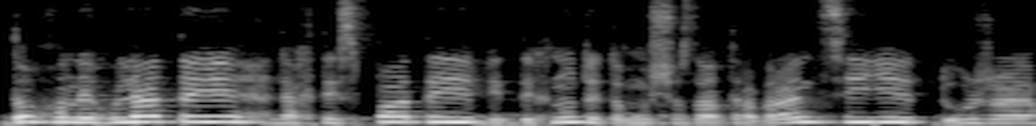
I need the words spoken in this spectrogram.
Довго не гуляти, лягти спати, віддихнути, тому що завтра вранці дуже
